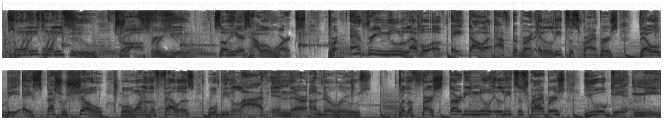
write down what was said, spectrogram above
2022 Draws for You. So here's how it works. For every new level of $8 Afterburn Elite subscribers, there will be a special show where one of the fellas will be live in their underoos. For the first 30 new Elite subscribers, you will get me,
